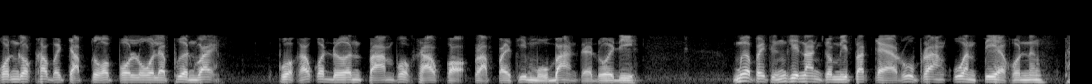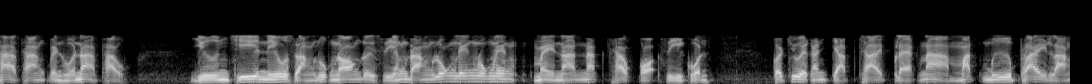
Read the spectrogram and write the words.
คนก็เข้าไปจับตัวโปโลและเพื่อนไว้ พวกเขาก็เดินตามพวกชาวเกาะกลับไปที่หมู่บ้านแต่โดยดี เมื่อไปถึงที่นั่นก็มีตาแก่รูปร่างอ้วนเตี้ยคนหนึ่งท่าทางเป็นหัวหน้าเผ่า ยืนชี้นิ้วสั่งลูกน้องโดยเสียงดังลงเลงลงเลงไม่นานนักชาวเกาะสี่คน ก็ช่วยกันจับชายแปลกหน้ามัดมือไพร่หลัง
